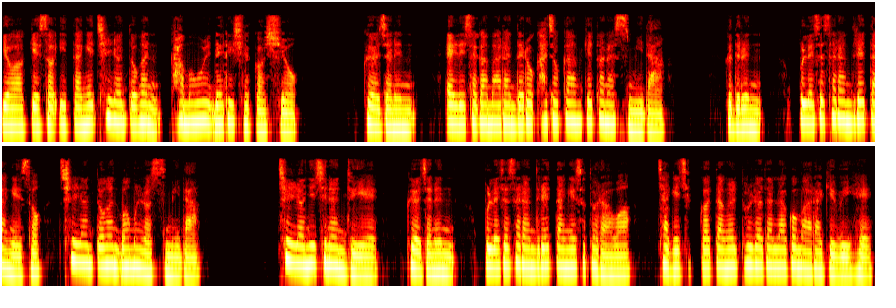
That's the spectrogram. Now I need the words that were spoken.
여호와께서 이 땅에 7년 동안 가뭄을 내리실 것이오. 그 여자는 엘리사가 말한 대로 가족과 함께 떠났습니다. 그들은 블레셋 사람들의 땅에서 7년 동안 머물렀습니다. 7년이 지난 뒤에 그 여자는 블레셋 사람들의 땅에서 돌아와 자기 집과 땅을 돌려달라고 말하기 위해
